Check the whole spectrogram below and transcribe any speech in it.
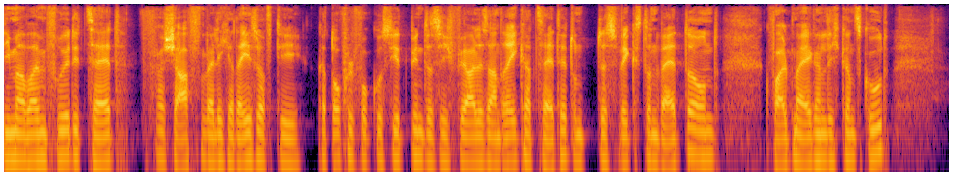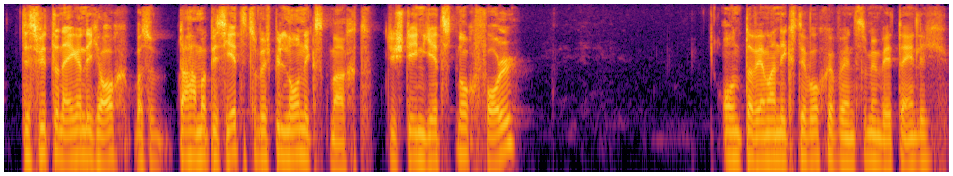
die mir aber im Frühjahr die Zeit verschaffen, weil ich ja da eh so auf die Kartoffel fokussiert bin, dass ich für alles andere eh keine Zeit hätte und das wächst dann weiter und gefällt mir eigentlich ganz gut. Das wird dann eigentlich auch, also da haben wir bis jetzt zum Beispiel noch nichts gemacht. Die stehen jetzt noch voll. Und da werden wir nächste Woche, wenn es mit dem Wetter endlich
